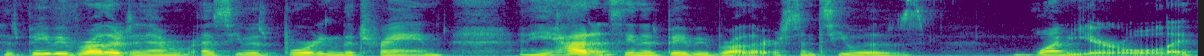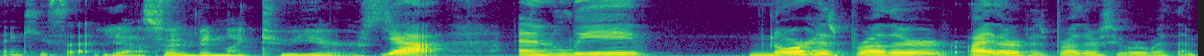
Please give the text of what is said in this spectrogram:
his baby brother to him as he was boarding the train. And he hadn't seen his baby brother since he was one year old, I think he said. Yeah. So it'd been like two years. Yeah. And Lee, nor his brother, either of his brothers who were with him,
